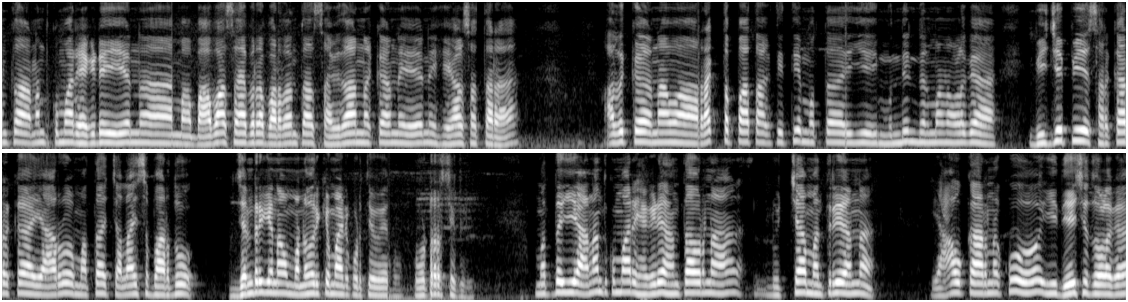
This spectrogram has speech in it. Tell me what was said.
ಅಂತ ಅನಂತ್ ಕುಮಾರ್ ಹೆಗಡೆ ಏನು ಬಾಬಾ ಸಾಹೇಬ್ರ ಬರೆದಂಥ ಸಂವಿಧಾನಕ್ಕೆ ಏನು ಹೇಳ್ಸತ್ತಾರ, ಅದಕ್ಕೆ ನಾವು ರಕ್ತಪಾತ ಆಗ್ತೈತಿ ಮತ್ತು ಈ ಮುಂದಿನ ದಿನಮಾನ ಒಳಗೆ ಬಿ ಜೆ ಪಿ ಸರ್ಕಾರಕ್ಕೆ ಯಾರೂ ಮತ ಚಲಾಯಿಸಬಾರ್ದು. ಜನರಿಗೆ ನಾವು ಮನವರಿಕೆ ಮಾಡಿಕೊಡ್ತೇವೆ. ವೋಟರ್ಸಿಗೆ ಮತ್ತು ಈ ಅನಂತ ಕುಮಾರ್ ಹೆಗಡೆ ಅಂಥವ್ರನ್ನ ಲುಚ್ಚ ಮಂತ್ರಿಯನ್ನು ಯಾವ ಕಾರಣಕ್ಕೂ ಈ ದೇಶದೊಳಗೆ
